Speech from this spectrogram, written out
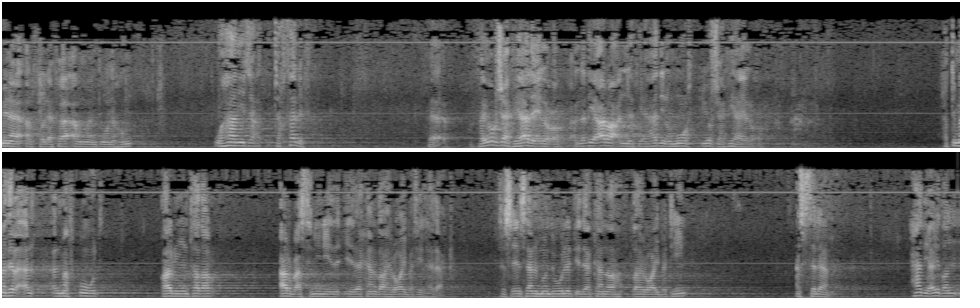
من الخلفاء أو من دونهم. وهذه تختلف. فيرجع في هذا إلى العرف. الذي أرى أن في هذه الأمور يرجع فيها إلى العرف. حتى مثلا المفقود قالوا ينتظر أربع سنين إذا كان ظاهر غيبته الهلاك. تسعين سنة منذ ولد إذا كان ظاهر غيبته السلام. هذه أيضا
